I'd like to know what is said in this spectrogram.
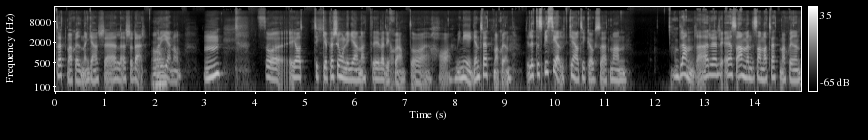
tvättmaskinen kanske, eller sådär. Går igenom. Mm. Så jag tycker personligen att det är väldigt skönt att ha min egen tvättmaskin. Det är lite speciellt kan jag tycka också att man blandar, eller alltså använder samma tvättmaskin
